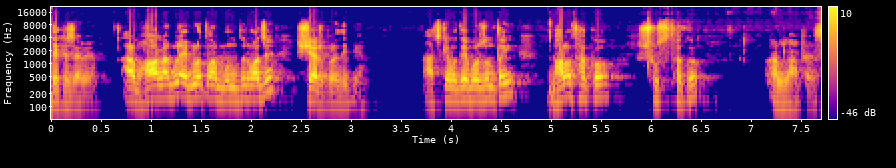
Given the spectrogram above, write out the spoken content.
দেখে যাবে। আর ভালো লাগলে এগুলো তোমার বন্ধুদের মাঝে শেয়ার করে দিবে। আজকের মতো এ পর্যন্তই। ভালো থাকো, সুস্থ থাকো। আল্লাহ হাফেজ।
